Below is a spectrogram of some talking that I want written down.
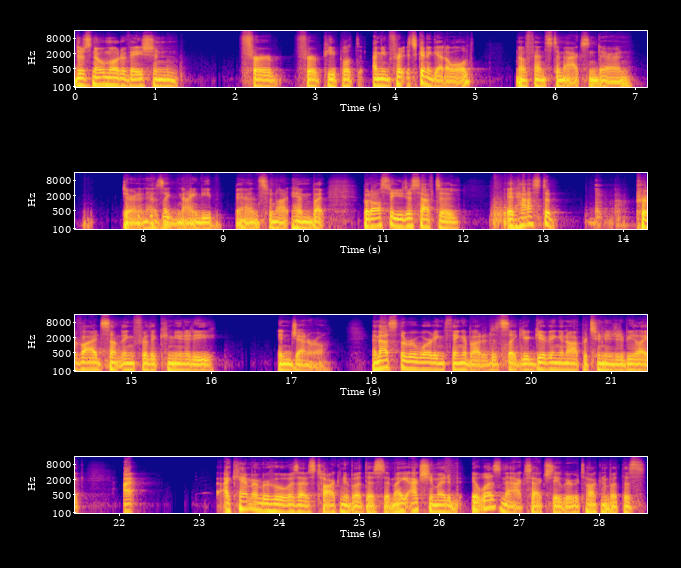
there's no motivation for for people to, I mean for it's going to get old no offense to Max and Darren Darren has like 90 bands so not him but but also you just have to it has to provide something for the community in general. And that's the rewarding thing about it. It's like you're giving an opportunity to be like, I I can't remember who it was I was talking about this. It might actually might have it was Max actually. We were talking about this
